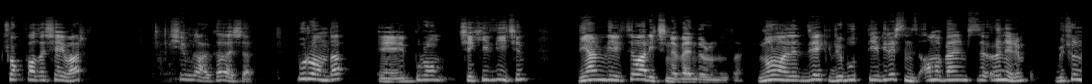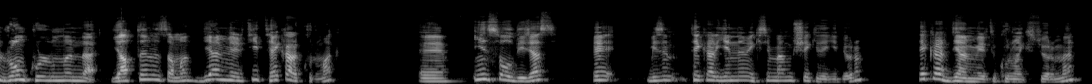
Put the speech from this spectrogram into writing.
çok fazla şey var. Şimdi arkadaşlar bu ROM'da e, bu ROM çekildiği için DM veriti var içinde vendorunuzda. Normalde direkt reboot diyebilirsiniz ama benim size önerim bütün ROM kurulumlarında yaptığınız zaman DM veritiyi tekrar kurmak. E, install diyeceğiz ve bizim tekrar yenilemek için ben bu şekilde gidiyorum. Tekrar DM veriti kurmak istiyorum ben.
